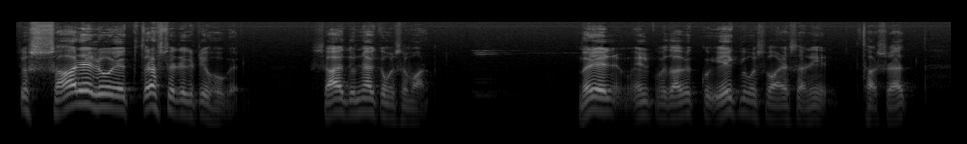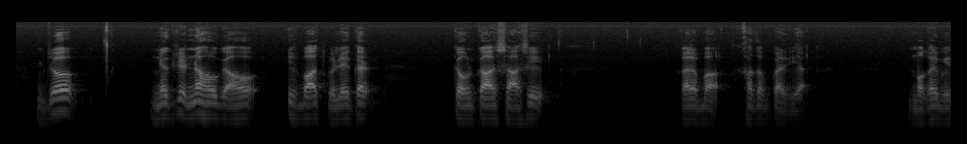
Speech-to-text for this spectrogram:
تو سارے لوگ ایک طرف سے نگیٹو ہو گئے، ساری دنیا کے مسلمان۔ میرے علم کے مطابق کوئی ایک بھی مسلمان ایسا نہیں تھا شاید جو نگیٹو نہ ہو گیا ہو اس بات کو لے کر کہ ان کا سیاسی غلبہ ختم کر دیا مغربی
